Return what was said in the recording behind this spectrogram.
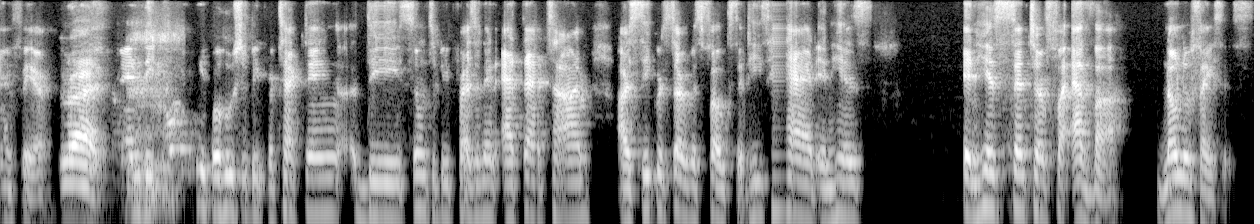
fanfare. Right. And the only people who should be protecting the soon to be president at that time are Secret Service folks that he's had in his in his center forever. No new faces.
